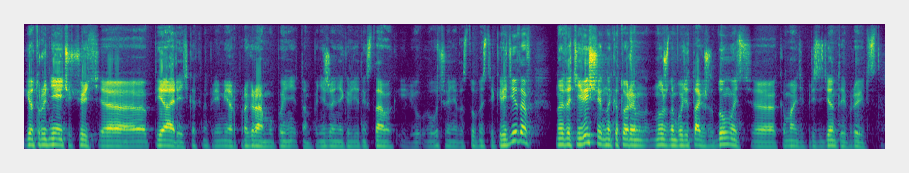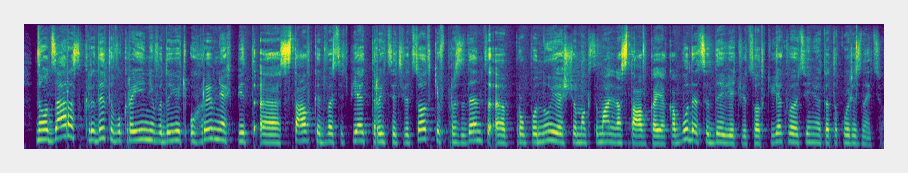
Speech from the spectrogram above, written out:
Ее труднее чуть-чуть э, пиарить, как, например, программу пони- там, понижения кредитных ставок или улучшения доступности кредитов. Но это те вещи, на которые нужно будет также думать э, команде президента и правительства. Ну от зараз кредити в Україні видають у гривнях під е, ставки 25-30%. Президент е, пропонує, що максимальна ставка, яка буде, це 9%. Як ви оцінюєте таку різницю?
